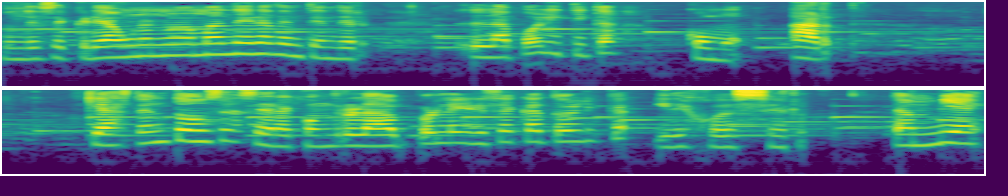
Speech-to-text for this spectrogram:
donde se crea una nueva manera de entender la política como arte, que hasta entonces era controlada por la Iglesia Católica y dejó de serlo. También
